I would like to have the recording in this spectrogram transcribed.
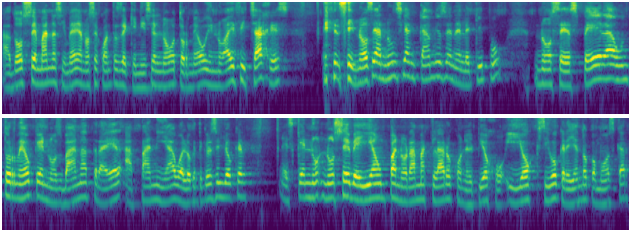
a dos semanas y media, no sé cuántas de que inicie el nuevo torneo y no hay fichajes. si no se anuncian cambios en el equipo, nos espera un torneo que nos van a traer a pan y agua. Lo que te quiero decir, Joker, es que no, no se veía un panorama claro con el piojo. Y yo sigo creyendo como Oscar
